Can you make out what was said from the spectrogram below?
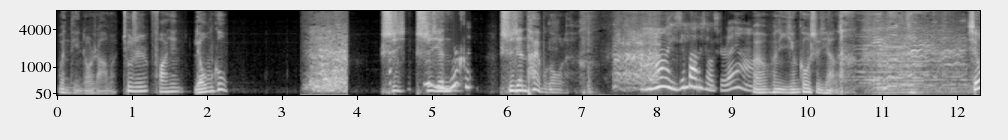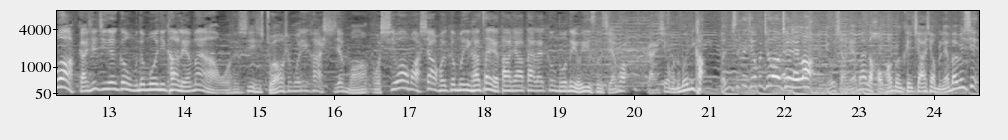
问题，你知道啥吗？就是发现聊不够，时时间时间太不够了。啊，已经半个小时了呀。嗯，已经够时间了。行吧，感谢今天跟我们的莫妮卡连麦啊！我这主要是莫妮卡时间忙，我希望吧，下回跟莫妮卡再给大家带来更多的有意思的节目。感谢我们的莫妮卡，本期的节目就到这里了。有想连麦的好朋友们可以加一下我们连麦微信，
